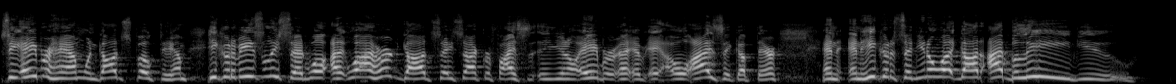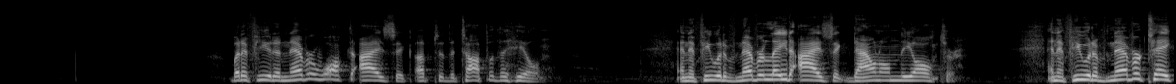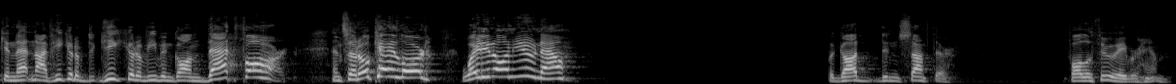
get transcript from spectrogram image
See, Abraham, when God spoke to him, he could have easily said, Well, I, well, I heard God say sacrifice, you know, Abraham, uh, uh, uh, oh, Isaac up there. And, and he could have said, You know what, God, I believe you. But if he had never walked Isaac up to the top of the hill, and if he would have never laid Isaac down on the altar, and if he would have never taken that knife, he could have, he could have even gone that far and said, Okay, Lord, waiting on you now. But God didn't stop there. Follow through, Abraham.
